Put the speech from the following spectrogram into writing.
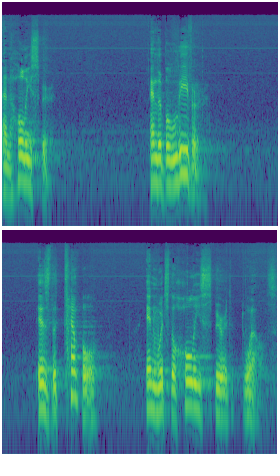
and Holy Spirit. And the believer is the temple in which the Holy Spirit dwells.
